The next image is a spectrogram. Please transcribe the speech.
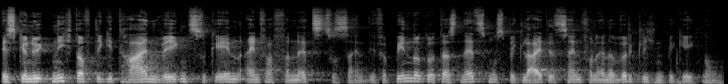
Es genügt nicht, auf digitalen Wegen zu gehen, einfach vernetzt zu sein. Die Verbindung durch das Netz muss begleitet sein von einer wirklichen Begegnung.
